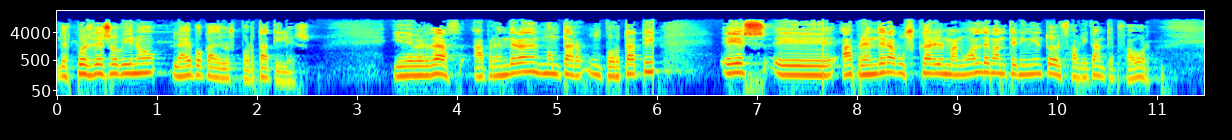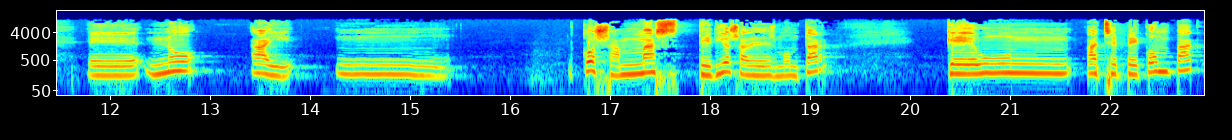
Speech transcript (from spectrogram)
Después de eso vino la época de los portátiles. Y de verdad, aprender a desmontar un portátil es eh, aprender a buscar el manual de mantenimiento del fabricante, por favor. Eh, no hay mm, cosa más tediosa de desmontar que un HP Compact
